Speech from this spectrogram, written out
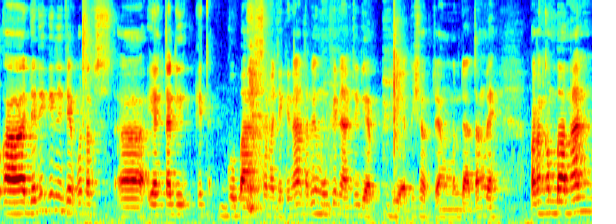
eh, jadi gini Jack Waters eh, yang tadi kita gue bahas sama Jack Kinal tapi mungkin nanti di, di episode yang mendatang deh perkembangan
